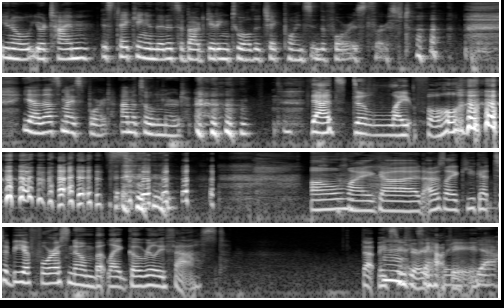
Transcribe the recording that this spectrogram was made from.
you know your time is taking and then it's about getting to all the checkpoints in the forest first. yeah, that's my sport. I'm a total nerd. That's delightful. That's Oh my god. I was like, you get to be a forest gnome, but like go really fast. That makes me Mm, very exactly. happy. Yeah.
